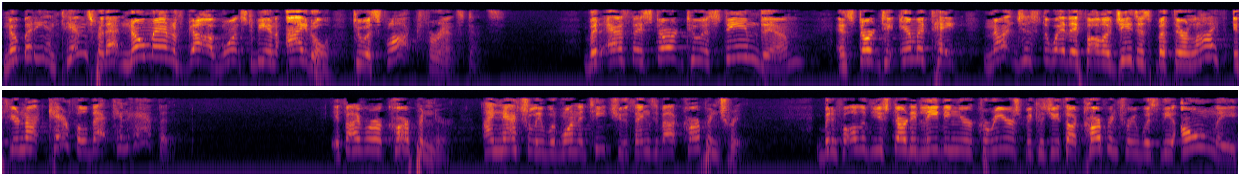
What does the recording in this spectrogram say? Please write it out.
Nobody intends for that. No man of God wants to be an idol to his flock, for instance. But as they start to esteem them and start to imitate not just the way they follow Jesus, but their life, if you're not careful, that can happen. If I were a carpenter, I naturally would want to teach you things about carpentry. But if all of you started leaving your careers because you thought carpentry was the only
